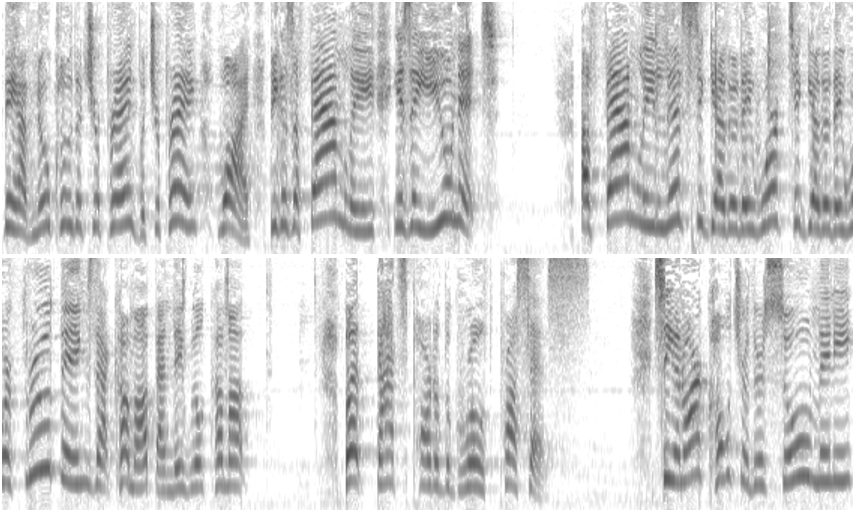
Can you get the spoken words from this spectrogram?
They have no clue that you're praying, but you're praying. Why? Because a family is a unit. A family lives together, they work together, they work through things that come up, and they will come up. But that's part of the growth process. See, in our culture, there's so many,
